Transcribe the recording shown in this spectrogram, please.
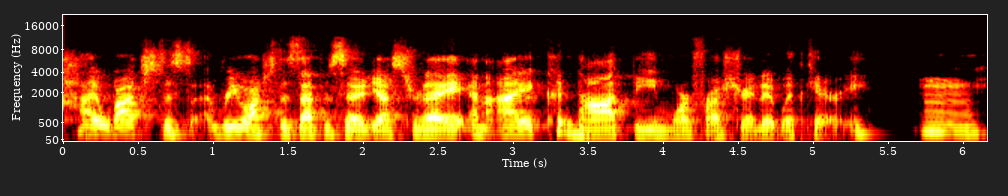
I watched this rewatched this episode yesterday and I could not be more frustrated with Carrie. Mm.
